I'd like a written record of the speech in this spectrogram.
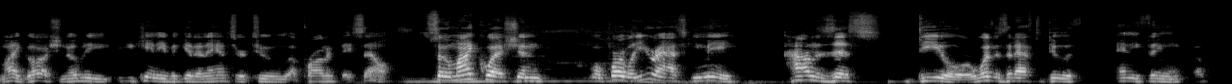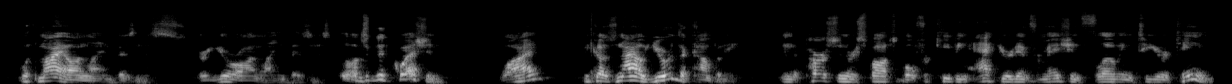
my gosh, nobody, you can't even get an answer to a product they sell. So, my question, well, probably you're asking me, how does this deal or what does it have to do with anything uh, with my online business or your online business? Well, it's a good question. Why? Because now you're the company and the person responsible for keeping accurate information flowing to your team.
